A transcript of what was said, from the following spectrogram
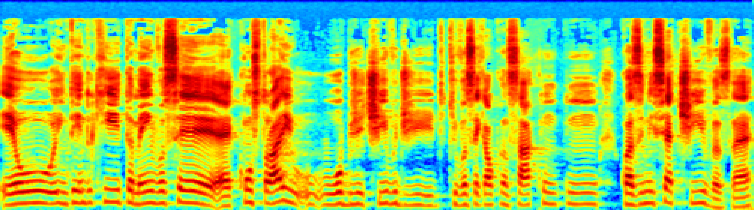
eu entendo que também você é, constrói o, o objetivo de, que você quer alcançar com, com, com, as iniciativas, né?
